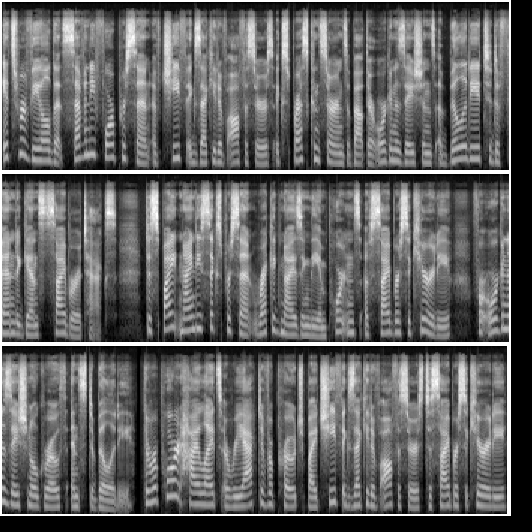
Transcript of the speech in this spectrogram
it's revealed that 74% of chief executive officers express concerns about their organization's ability to defend against cyber attacks, despite 96% recognizing the importance of cybersecurity for organizational growth and stability. The report highlights a reactive approach by chief executive officers to cybersecurity,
